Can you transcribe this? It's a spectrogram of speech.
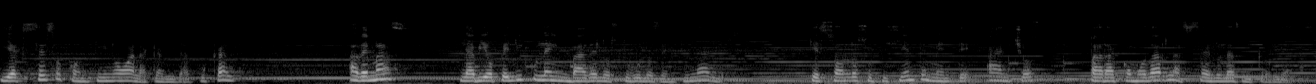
y acceso continuo a la cavidad bucal. Además, la biopelícula invade los túbulos dentinarios, que son lo suficientemente anchos para acomodar las células microbianas,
